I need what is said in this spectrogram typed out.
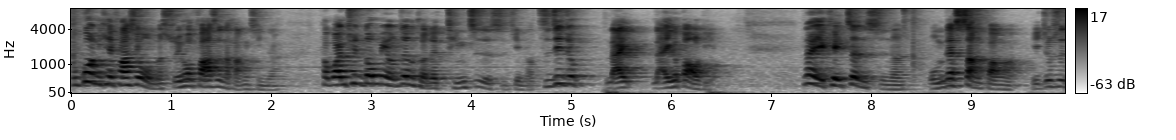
不过你可以发现，我们随后发生的行情呢，它完全都没有任何的停滞的时间啊，直接就来来一个暴跌。那也可以证实呢，我们在上方啊，也就是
